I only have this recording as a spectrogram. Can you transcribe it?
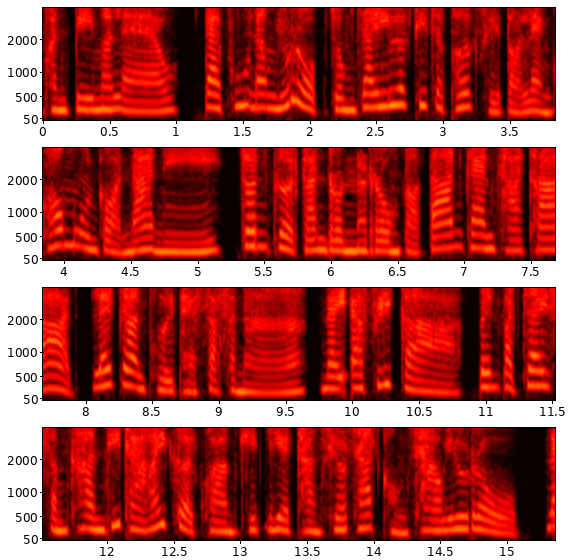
2,000 ปีมาแล้ว แต่ผู้นำยุโรปจงใจเลือกที่จะเพิกเฉยต่อแหล่งข้อมูลก่อนหน้านี้ จนเกิดการรณรงค์ต่อต้านการค้าทาสและการเผยแผ่ศาสนา ในแอฟริกา เป็นปัจจัยสำคัญที่ทำให้เกิดความคิดเหยียดทางเชื้อชาติของชาวยุโรป ใน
